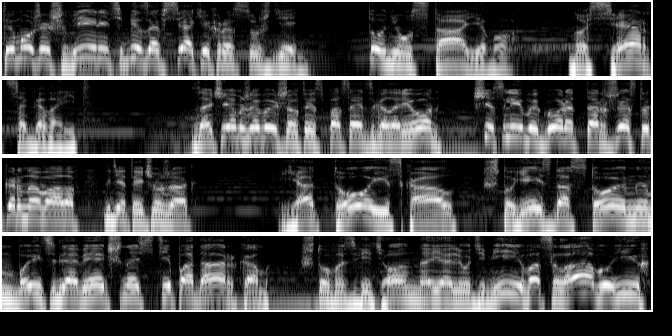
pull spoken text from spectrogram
ты можешь верить безо всяких рассуждений то не уста его, но сердце говорит. «Зачем же вышел ты спасать с Галарион, счастливый город торжеств и карнавалов, где ты чужак?» «Я то искал, что есть достойным быть для вечности подарком», что возведенное людьми во славу их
